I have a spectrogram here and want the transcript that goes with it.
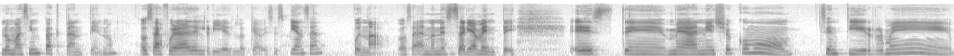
lo más impactante, ¿no? O sea, fuera del ríes, lo que a veces piensan, pues no, o sea, no necesariamente. Este, me han hecho como sentirme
